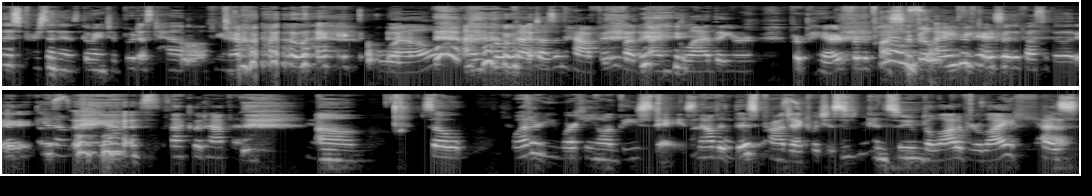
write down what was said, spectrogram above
this person is going to Buddhist hell. You know. like, well, I hope that doesn't happen, but I'm glad that you're prepared for the possibility. Yes, I'm prepared for the possibility. It, you know, yes, that could happen. Yeah. Um, so, what are you working on these days? Now that this project, which has mm-hmm. consumed a lot of your life, yes. has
